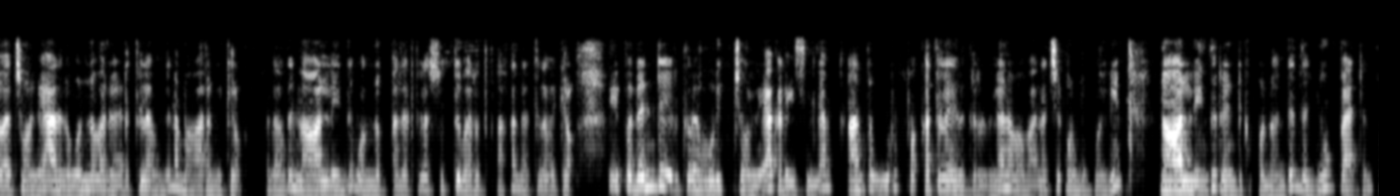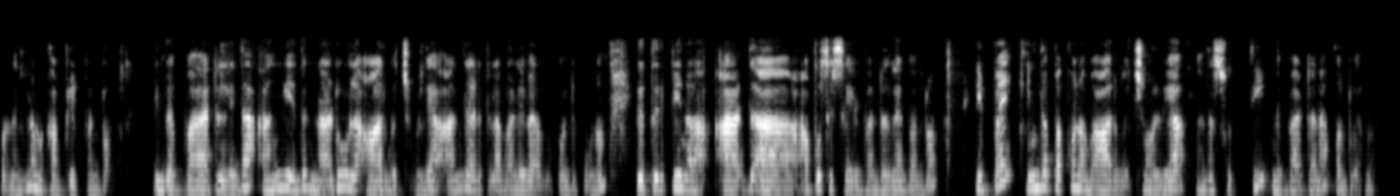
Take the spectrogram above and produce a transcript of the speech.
வச்சோம் இல்லையா? அதுல ஒண்ணு வர இடத்துல வந்து நம்ம ஆரம்பிக்கிறோம். அதாவது நாலுல இருந்து ஒண்ணு. அந்த இடத்துல சுத்து வர்றதுக்காக அந்த இடத்துல வைக்கிறோம். இப்ப ரெண்டு இருக்கிற முடிச்சோம் இல்லையா கடைசியில? அந்த ஒரு பக்கத்துல இருக்கிறதுல நம்ம வளைச்சு கொண்டு போய் நாலுல இருந்து ரெண்டுக்கு கொண்டு வந்து இந்த யூ பேட்டர்ன் கொண்டு வந்து நம்ம கம்ப்ளீட் பண்றோம். இந்த பேட்டர்ன்ல இருந்து அங்கேருந்து நடுவுல ஆறு வச்சோம் இல்லையா? அந்த இடத்துல வளைவை நம்ம கொண்டு போகணும். இதை திருப்பி நான் அடுத்த ஆப்போசிட் சைடு பண்றதுல பண்றோம். இப்ப இந்த பக்கம் நம்ம ஆறு வச்சோம் இல்லையா? அதை சுத்தி இந்த பேட்டர்னா கொண்டு வரணும்.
